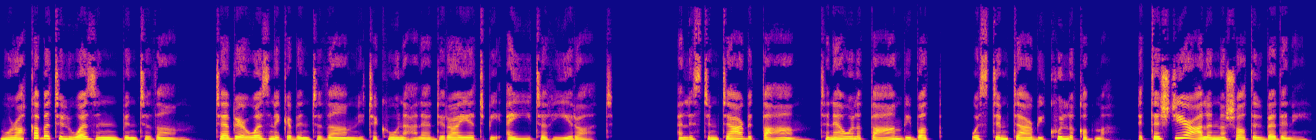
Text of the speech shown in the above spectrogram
مراقبة الوزن بانتظام. تابع وزنك بانتظام لتكون على دراية بأي تغييرات. الاستمتاع بالطعام. تناول الطعام ببطء واستمتع بكل قضمة. التشجيع على النشاط البدني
